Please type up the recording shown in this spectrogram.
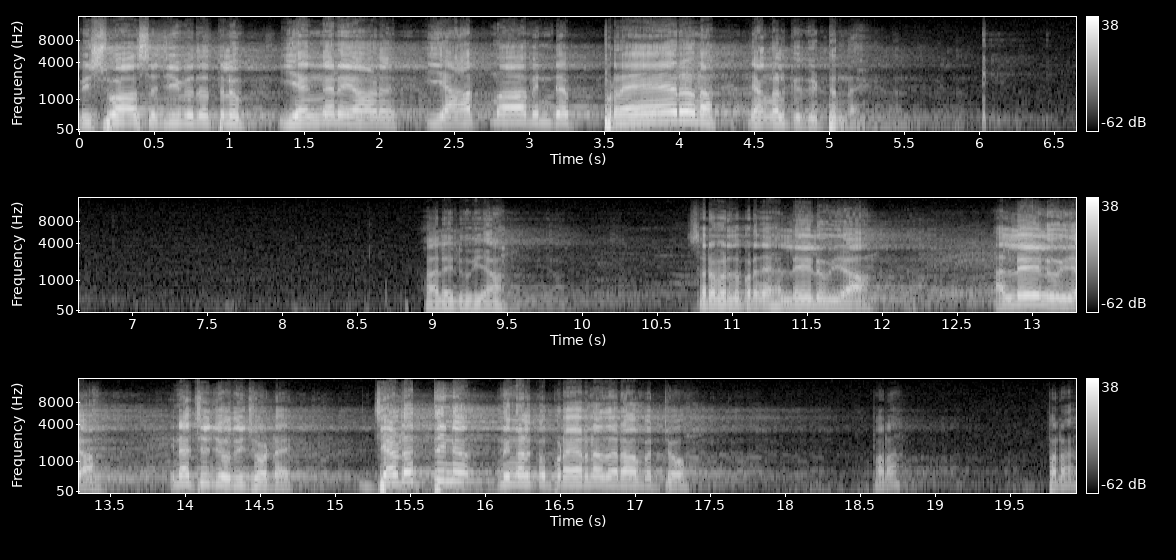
വിശ്വാസ ജീവിതത്തിലും എങ്ങനെയാണ് ഈ ആത്മാവിന്റെ പ്രേരണ ഞങ്ങൾക്ക് കിട്ടുന്നത്? ഹല്ലേലൂയ. സർവർത്ത് പറഞ്ഞ ഹല്ലേ ലൂയ ഹല്ലേ ലൂയ ഇനി അച്ഛൻ ചോദിച്ചോട്ടെ ജഡത്തിന് നിങ്ങൾക്ക് പ്രേരണ തരാൻ പറ്റോ? പറ. പറ.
